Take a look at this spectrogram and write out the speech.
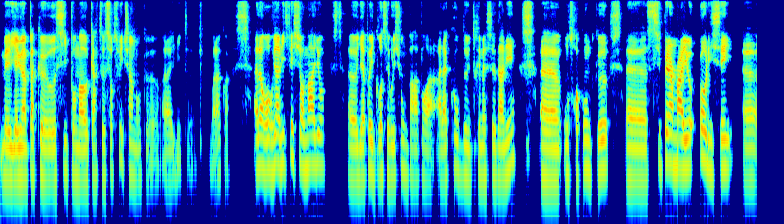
Mais il y a eu un pack euh, aussi pour Mario Kart sur Switch, hein, donc euh, à la limite, euh, voilà quoi. Alors, on revient vite fait sur Mario. Euh, Il n'y a pas eu de grosse évolution par rapport à, la courbe du trimestre dernier. Euh, on se rend compte que euh, Super Mario Odyssey euh,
